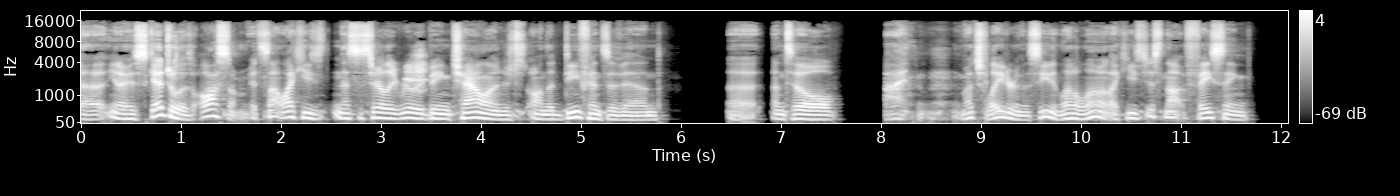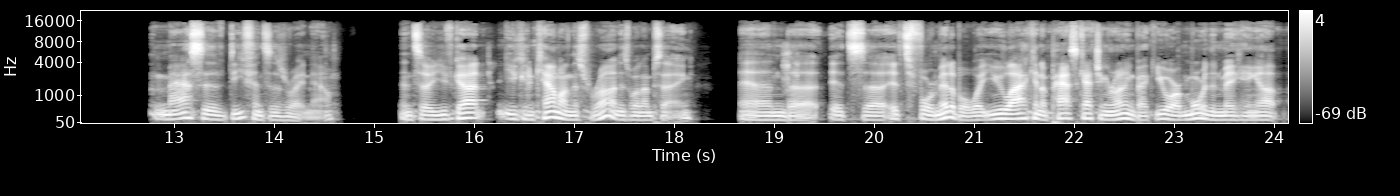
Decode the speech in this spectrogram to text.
uh, you know, his schedule is awesome. It's not like he's necessarily really being challenged on the defensive end uh, until I, much later in the season, let alone like he's just not facing massive defenses right now. And so you've got you can count on this run is what I'm saying. And uh, it's uh, it's formidable. What you lack in a pass catching running back, you are more than making up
